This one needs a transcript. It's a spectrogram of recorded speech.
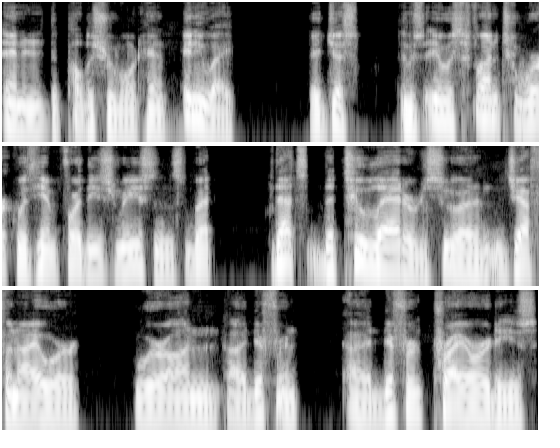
and the publisher won't hand. Anyway, it just it was it was fun to work with him for these reasons. But that's the two ladders. Uh, Geoff and I were were on uh, different uh, different priorities,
